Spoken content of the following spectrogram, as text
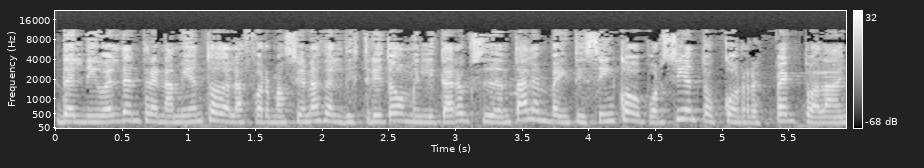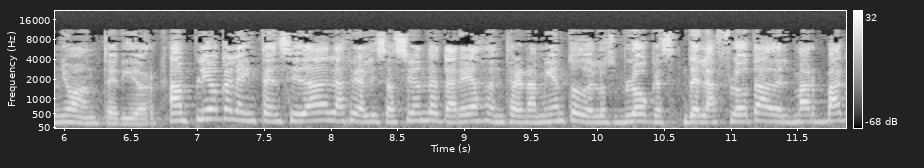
del nivel de entrenamiento de las formaciones del Distrito Militar Occidental en 25% con respecto al año anterior. Amplió que la intensidad de la realización de tareas de entrenamiento de los bloques de la flota del Mar Báltico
